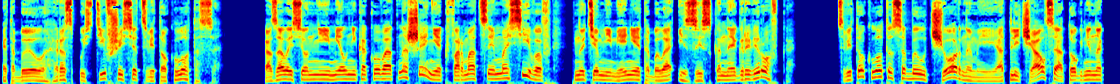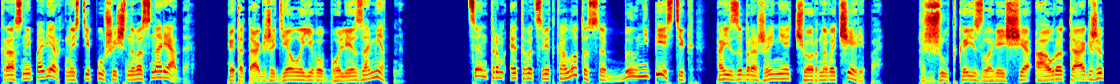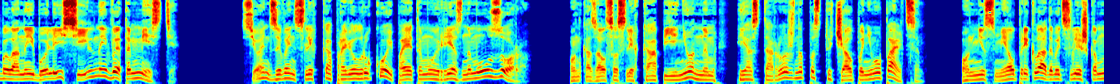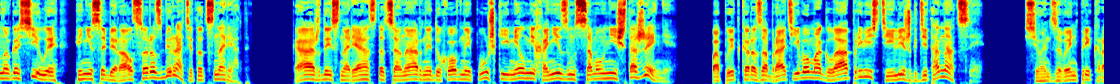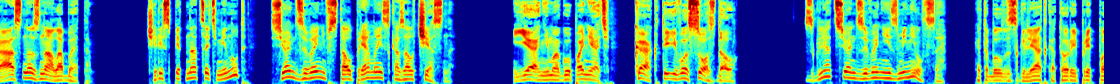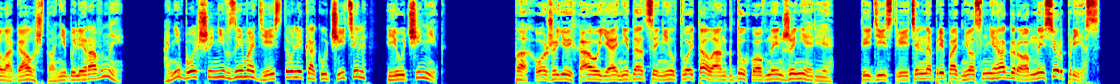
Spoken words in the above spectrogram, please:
Это был распустившийся цветок лотоса. Казалось, он не имел никакого отношения к формации массивов, но тем не менее это была изысканная гравировка. Цветок лотоса был черным и отличался от огненно-красной поверхности пушечного снаряда. Это также делало его более заметным. Центром этого цветка лотоса был не пестик, а изображение черного черепа. Жуткая и зловещая аура также была наиболее сильной в этом месте. Сюань Цзэвэнь слегка провел рукой по этому резному узору. Он казался слегка опьяненным и осторожно постучал по нему пальцем. Он не смел прикладывать слишком много силы и не собирался разбирать этот снаряд. Каждый снаряд стационарной духовной пушки имел механизм самоуничтожения. Попытка разобрать его могла привести лишь к детонации. Сюань прекрасно знал об этом. Через пятнадцать минут Сюань встал прямо и сказал честно. «Я не могу понять, как ты его создал?» Взгляд Сюань Цзэвэня изменился. Это был взгляд, который предполагал, что они были равны. Они больше не взаимодействовали как учитель и ученик. «Похоже, Юйхао, я недооценил твой талант к духовной инженерии. Ты действительно преподнес мне огромный сюрприз».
